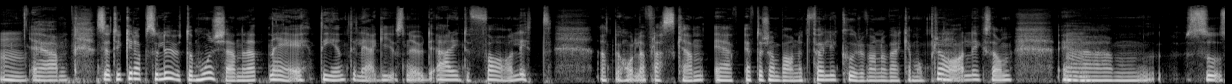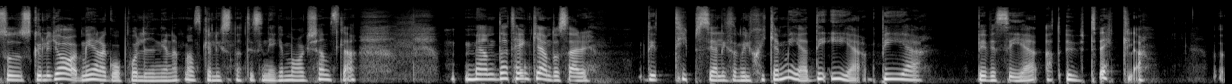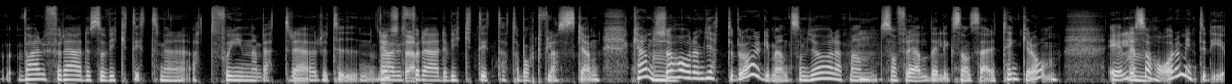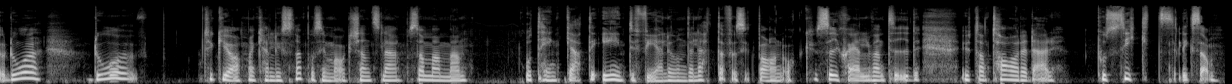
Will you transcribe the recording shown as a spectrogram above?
Mm. Så jag tycker absolut om hon känner att nej, det är inte läge just nu. Det är inte farligt att behålla flaskan eh, eftersom barnet följer kurvan och verkar må bra. Mm. Liksom. Mm. Ehm, så, så, skulle jag mera gå på linjen att man ska lyssna till sin egen magkänsla. Men där tänker jag ändå så här, det tips jag liksom vill skicka med det är be BVC att utveckla varför är det så viktigt med att få in en bättre rutin? Varför är det viktigt att ta bort flaskan? Kanske mm. har de jättebra argument som gör att man mm. som förälder liksom så här, tänker om. Eller mm. så har de inte det. Och då, då tycker jag att man kan lyssna på sin magkänsla som mamma och tänka att det är inte fel att underlätta för sitt barn och sig själv en tid. Utan ta det där på sikt. Liksom.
